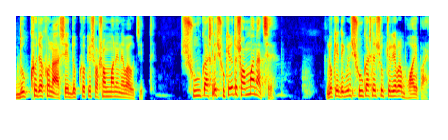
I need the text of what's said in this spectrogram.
দুঃখ যখন আসে, দুঃখকে সসম্মানে নেওয়া উচিত। সুখ আসলে সুখেরও তো সম্মান আছে। লোকে দেখবেন সুখ আসলে সুখ চলে আবার ভয় পায়।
